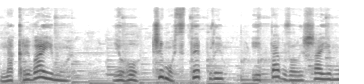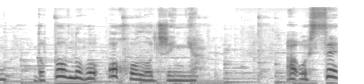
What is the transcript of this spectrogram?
накриваємо його чимось теплим і так залишаємо до повного охолодження. А ось це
